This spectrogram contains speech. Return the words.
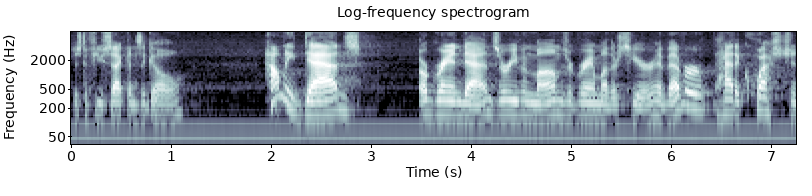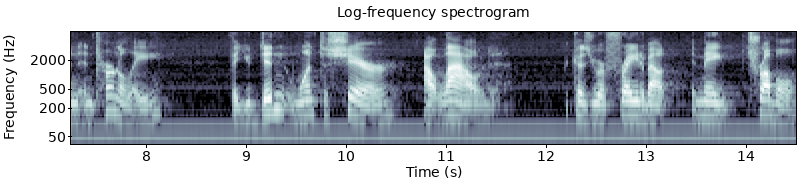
just a few seconds ago. How many dads or granddads or even moms or grandmothers here have ever had a question internally that you didn't want to share out loud because you were afraid about it may trouble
